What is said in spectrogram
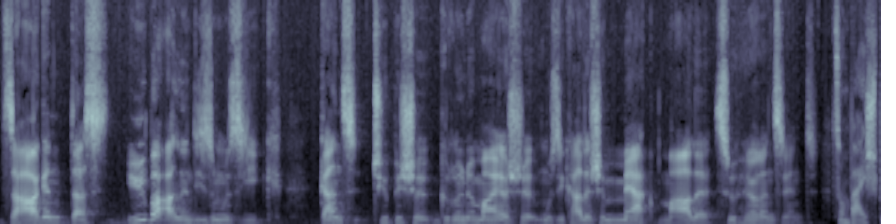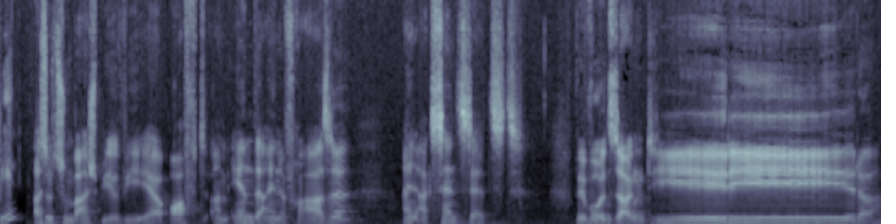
sagen, dass überall in dieser Musik ganz typische grünemeiersche musikalische Merkmale zu hören sind. Zum Beispiel? Also zum Beispiel, wie er oft am Ende einer Phrase einen Akzent setzt. Wir würden sagen, di, di, da.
